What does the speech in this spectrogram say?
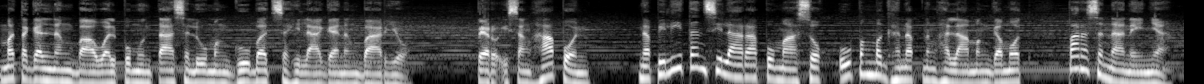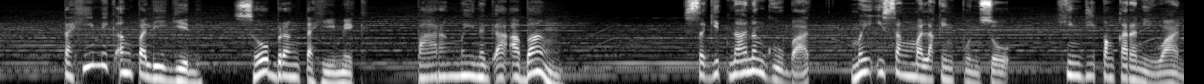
Matagal nang bawal pumunta sa lumang gubat sa hilaga ng baryo. Pero isang hapon, napilitan si Lara pumasok upang maghanap ng halamang gamot para sa nanay niya. Tahimik ang paligid, sobrang tahimik, parang may nag-aabang. Sa gitna ng gubat, may isang malaking punso, hindi pangkaraniwan.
